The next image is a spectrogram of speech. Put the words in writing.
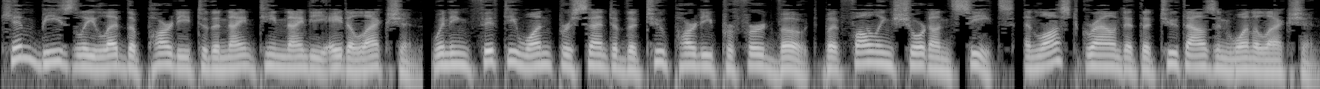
Kim Beazley led the party to the 1998 election, winning 51% of the two-party preferred vote but falling short on seats, and lost ground at the 2001 election.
